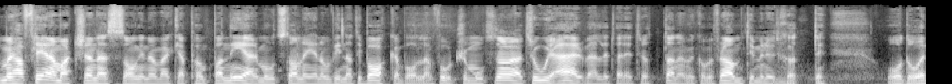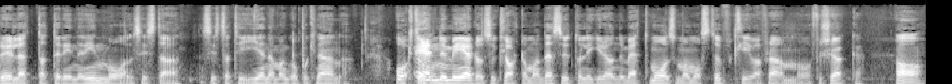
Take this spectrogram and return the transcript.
de har ju haft flera matcher den här säsongen där de verkligen pumpar ner motståndaren genom att vinna tillbaka bollen fort. Så motståndarna tror jag är väldigt, väldigt trötta när vi kommer fram till minut 70. Och då är det ju lätt att det rinner in mål sista, sista tio när man går på knäna. Och, de- ännu mer då såklart om man dessutom ligger under med ett mål så man måste kliva fram och försöka. Ja,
